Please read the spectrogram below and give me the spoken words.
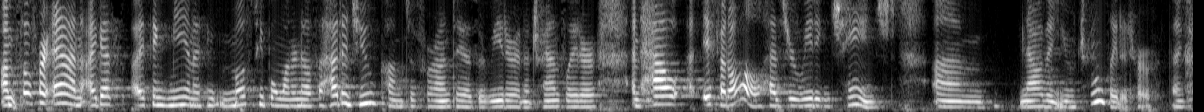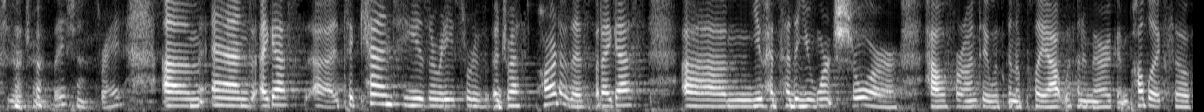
Um, so for Ann, I guess I think me and I think most people want to know, so how did you come to Ferrante as a reader and a translator? And how, if at all, has your reading changed um, now that you've translated her, thanks to your translations, right? Um, and I guess uh, to Kent, he has already sort of addressed part of this, but I guess um, you had said that you weren't sure how Ferrante was going to play out with an American public. So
